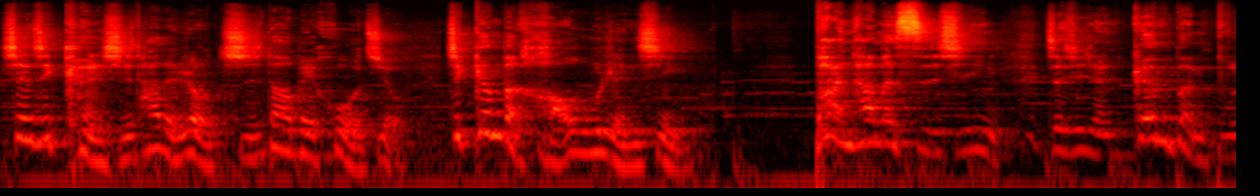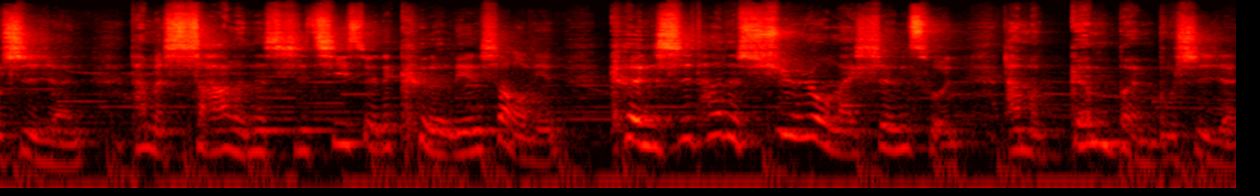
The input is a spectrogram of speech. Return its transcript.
甚至啃食他的肉，直到被获救，这根本毫无人性！判他们死刑！这些人根本不是人，他们杀了那十七岁的可怜少年，啃食他的血肉来生存，他们根本不是人，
